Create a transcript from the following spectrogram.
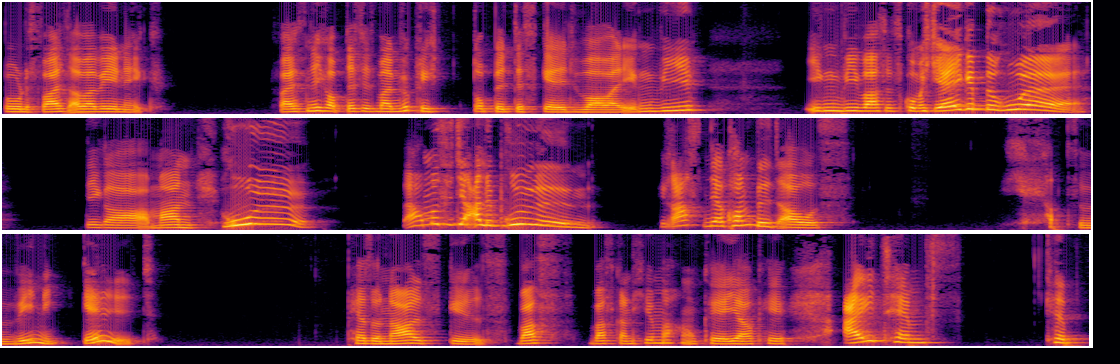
Oh, das war jetzt aber wenig. Ich weiß nicht, ob das jetzt mal wirklich doppeltes Geld war, weil irgendwie. Irgendwie war es jetzt komisch. Ey, gib mir Ruhe! Digga, Mann. Ruhe! Warum muss ich die alle prügeln? Die rasten ja komplett aus. Ich hab zu wenig Geld. Personalskills. Was? Was kann ich hier machen? Okay, ja, okay. Items. Pictil,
